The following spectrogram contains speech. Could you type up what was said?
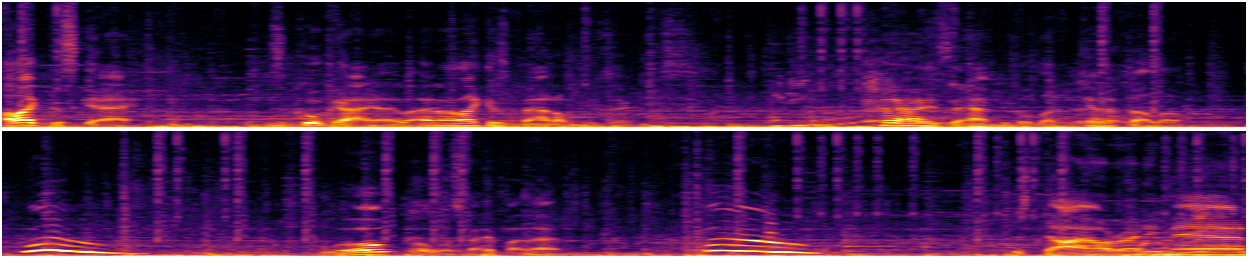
I like this guy. He's a cool guy, and I like his battle music. He's a happy-go-lucky kind of fellow. Woo! Whoa, oh, almost got hit by that. Woo! Just die already, man.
